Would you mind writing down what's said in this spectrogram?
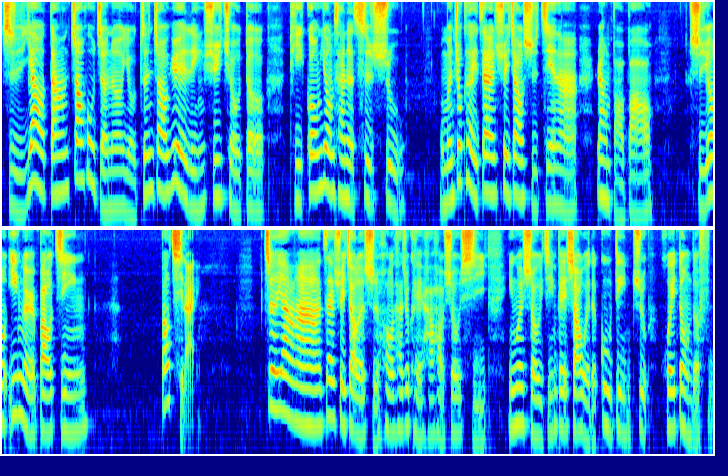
只要当照护者呢有遵照月龄需求的提供用餐的次数。我们就可以在睡觉时间啊，让宝宝使用婴儿包巾包起来，这样啊，在睡觉的时候他就可以好好休息，因为手已经被稍微的固定住挥动的幅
